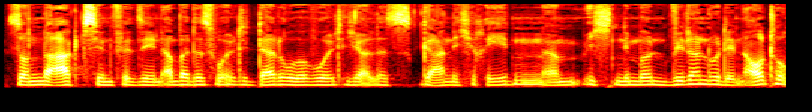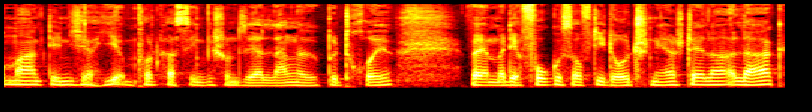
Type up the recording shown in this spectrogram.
Sonderaktien versehen. Aber das wollte, darüber wollte ich alles gar nicht reden. Ähm, ich nehme wieder nur den Automarkt, den ich ja hier im Podcast irgendwie schon sehr lange betreue, weil immer der Fokus auf die deutschen Hersteller lag.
